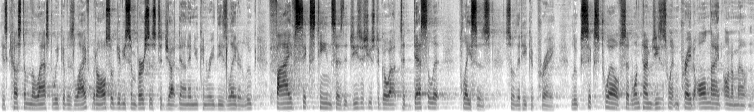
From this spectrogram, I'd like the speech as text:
his custom the last week of his life, but I'll also give you some verses to jot down and you can read these later. Luke 5 16 says that Jesus used to go out to desolate places so that he could pray. Luke 6 12 said one time Jesus went and prayed all night on a mountain.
